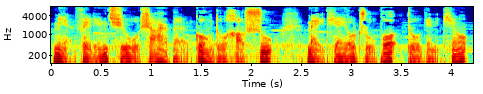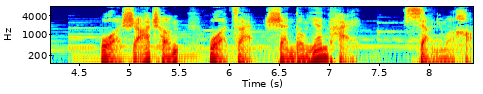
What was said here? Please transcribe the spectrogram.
免费领取五十二本共读好书，每天有主播读给你听哦。我是阿成，我在山东烟台，向您问好。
